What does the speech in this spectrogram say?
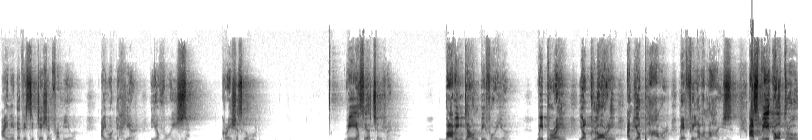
I need a visitation from you. I want to hear your voice. Gracious Lord, we as your children, bowing down before you. We pray your glory and your power may fill our lives. As we go through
